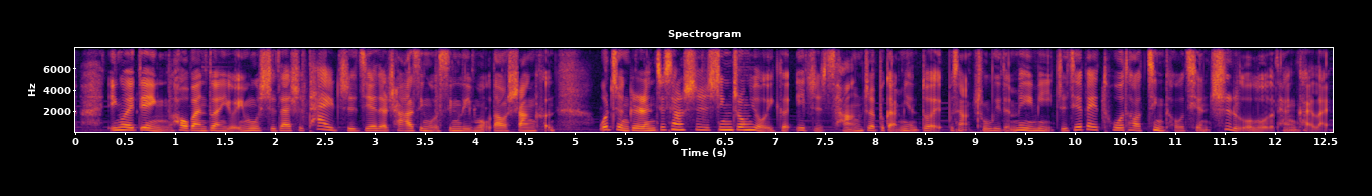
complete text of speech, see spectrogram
因为电影后半段有一幕实在是太直接的插进我心里某道伤痕，我整个人就像是心中有一个一直藏着不敢面对、不想处理的秘密，直接被拖到镜头前赤裸裸的摊开来，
